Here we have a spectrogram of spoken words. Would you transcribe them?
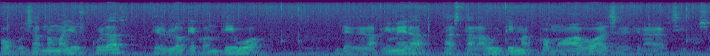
o pulsando mayúsculas el bloque contiguo desde la primera hasta la última como hago al seleccionar archivos.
